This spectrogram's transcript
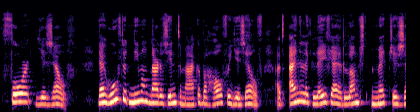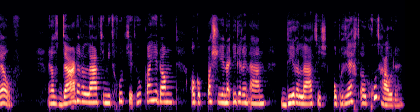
voor jezelf. Jij hoeft het niemand naar de zin te maken behalve jezelf. Uiteindelijk leef jij het langst met jezelf. En als daar de relatie niet goed zit, hoe kan je dan, ook al pas je je naar iedereen aan, die relaties oprecht ook goed houden?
